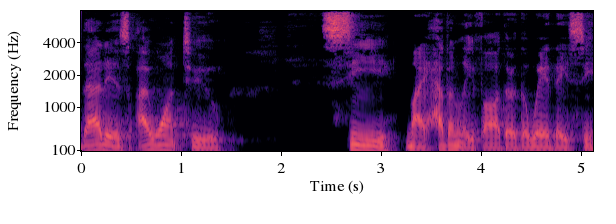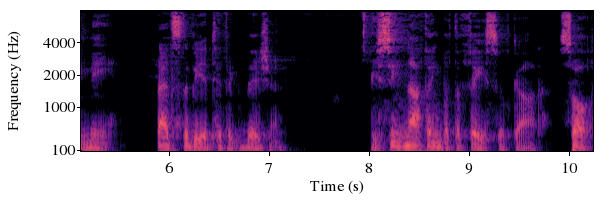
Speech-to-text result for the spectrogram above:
that is, I want to see my heavenly father the way they see me. That's the beatific vision. You see nothing but the face of God. So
